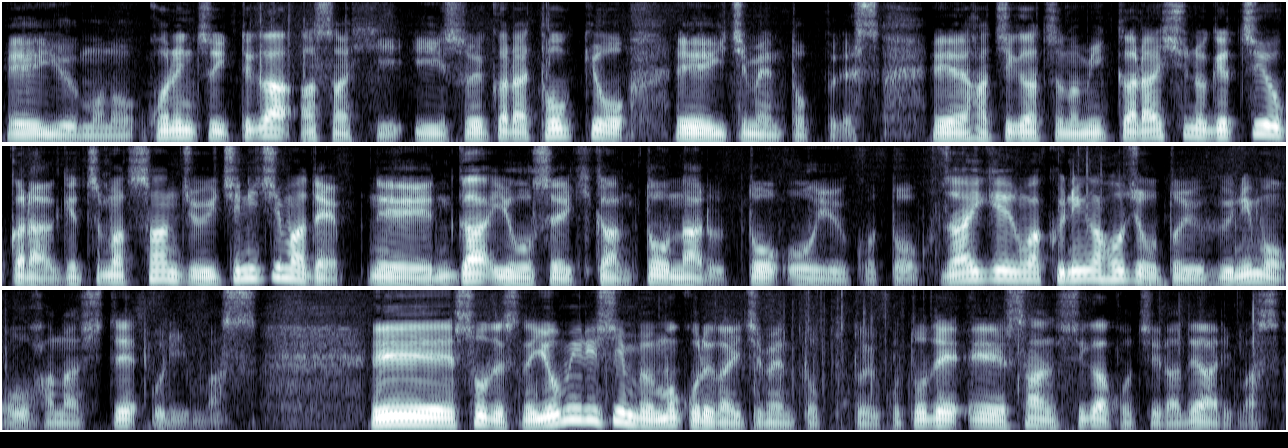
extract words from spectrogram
というもの。これについてが朝日それから東京一面トップです。8月の3日来週の月曜から月末31日までが要請期間となるということ。財源は国が補助というふうにも話しております。えー、そうですね。読売新聞もこれが一面トップということで、えー、3紙がこちらであります、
